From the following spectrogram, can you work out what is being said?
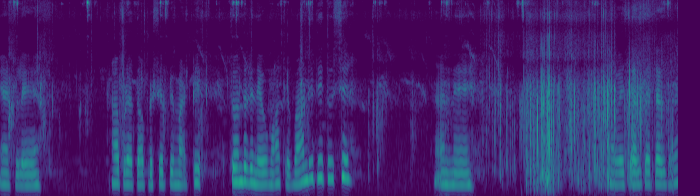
એટલે આપણે તો આપણે સેફટી માટે ચોંદડીને એવું માથે બાંધી દીધું છે. અને હવે ચાલતા ચાલતા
